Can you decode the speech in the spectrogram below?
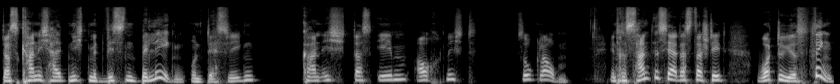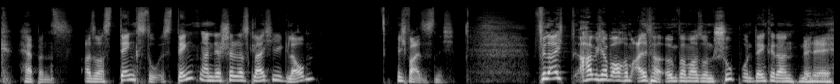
das kann ich halt nicht mit Wissen belegen. Und deswegen kann ich das eben auch nicht so glauben. Interessant ist ja, dass da steht, what do you think happens? Also was denkst du? Ist Denken an der Stelle das gleiche wie Glauben? Ich weiß es nicht. Vielleicht habe ich aber auch im Alter irgendwann mal so einen Schub und denke dann, nee, nee,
